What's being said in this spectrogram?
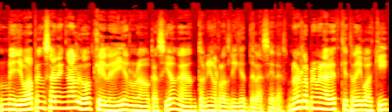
me llevó a pensar en algo que leí en una ocasión a Antonio Rodríguez de las Heras. No es la primera vez que traigo aquí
